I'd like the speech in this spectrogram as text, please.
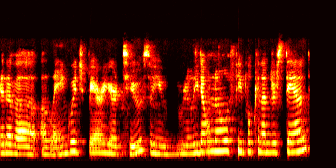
a bit of a, a language barrier too so you really don't know if people can understand.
